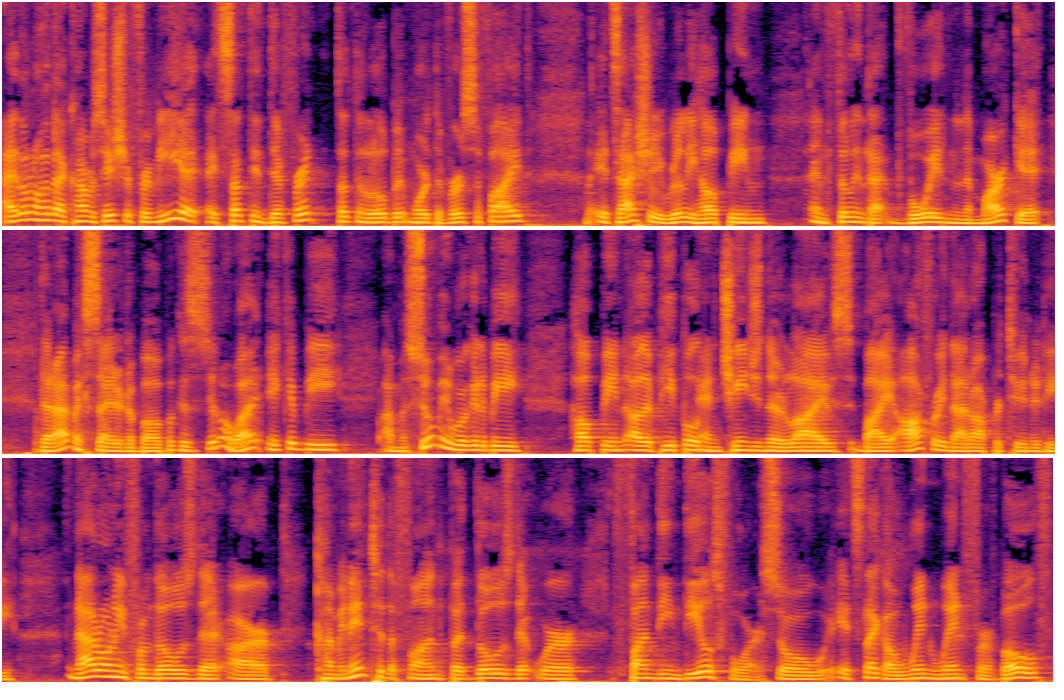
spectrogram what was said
I don't know how that conversation for me, it's something different, something a little bit more diversified. It's actually really helping and filling that void in the market that I'm excited about because you know what? It could be, I'm assuming we're going to be helping other people and changing their lives by offering that opportunity, not only from those that are coming into the fund, but those that we're funding deals for. So it's like a win-win for both.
